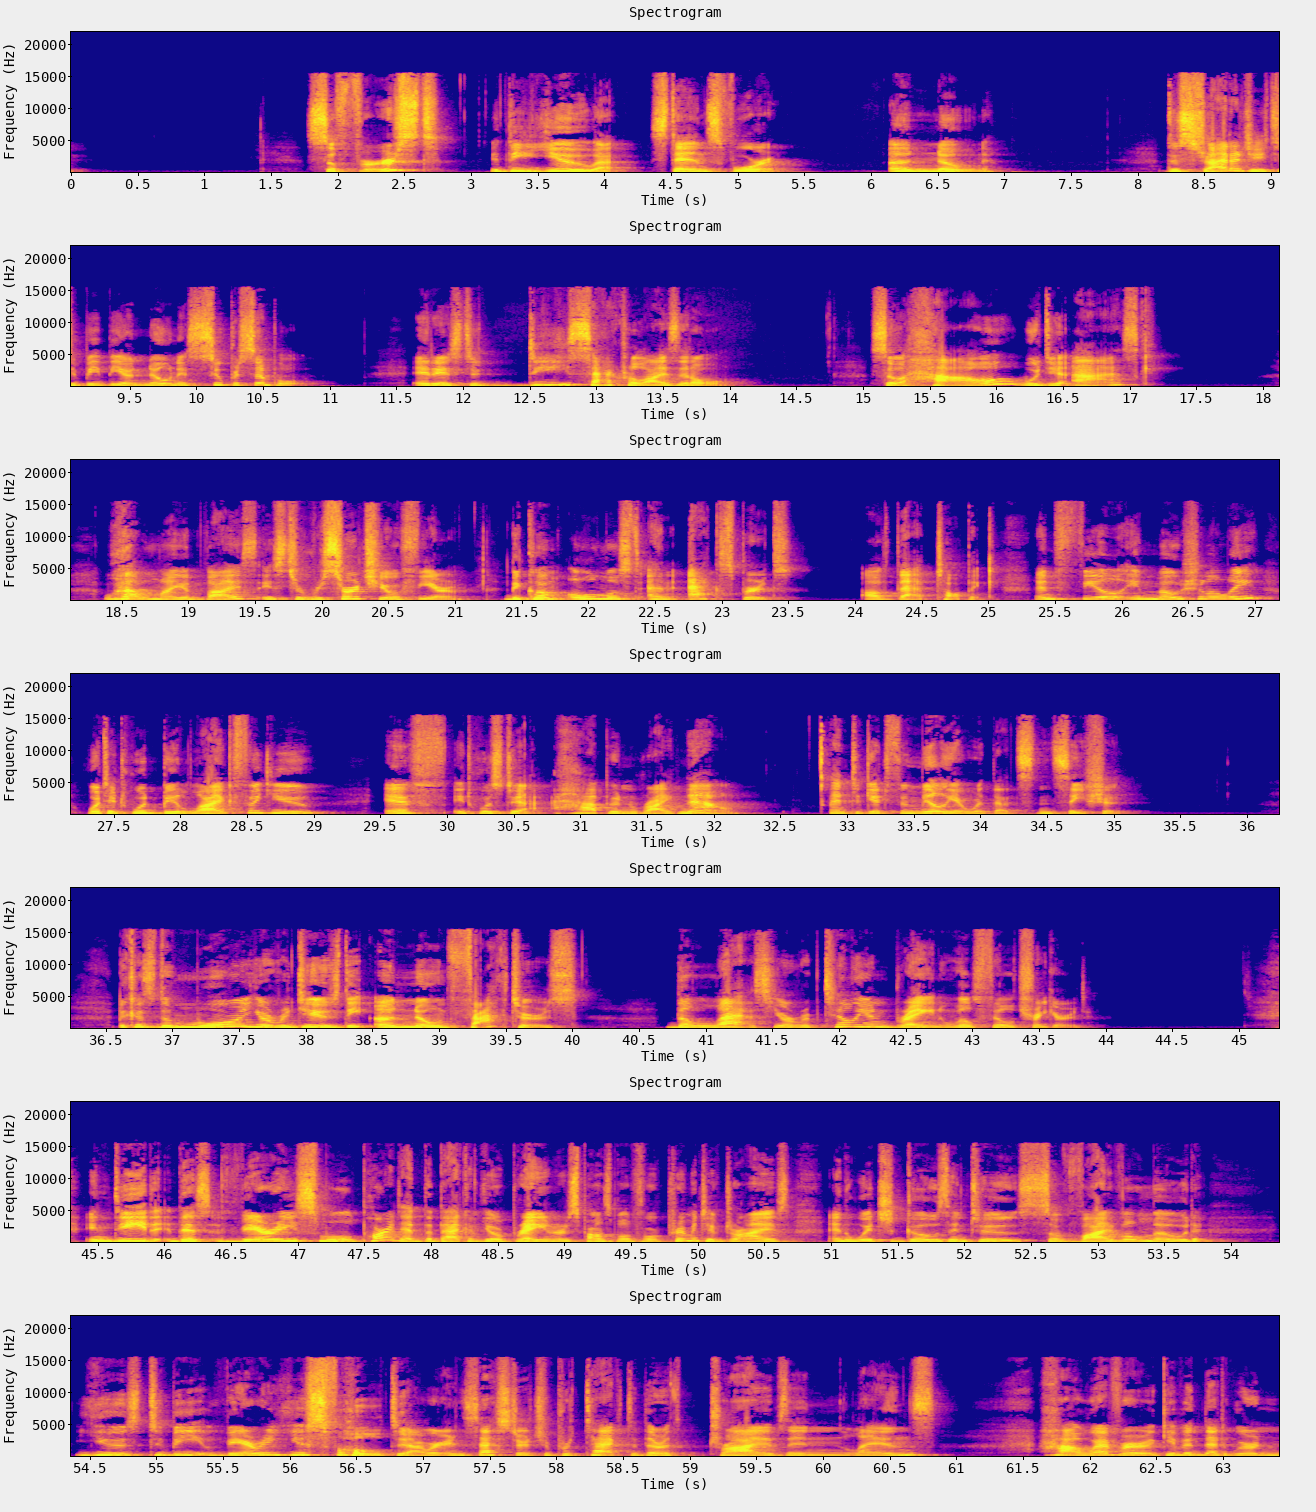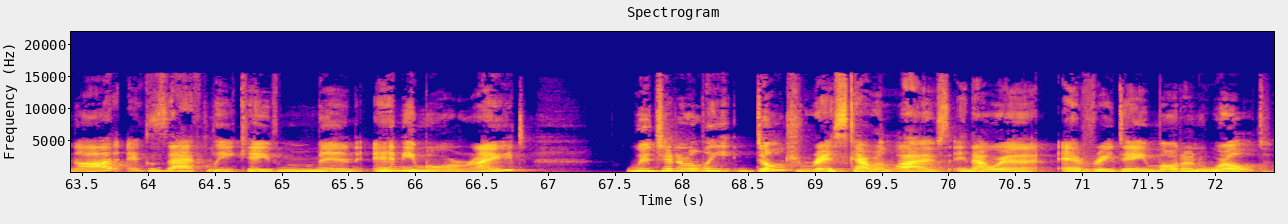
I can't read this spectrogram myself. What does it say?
So, first, the U stands for unknown. The strategy to beat the unknown is super simple it is to desacralize it all. So, how would you ask? Well, my advice is to research your fear, become almost an expert of that topic and feel emotionally what it would be like for you if it was to happen right now and to get familiar with that sensation. Because the more you reduce the unknown factors, the less your reptilian brain will feel triggered. Indeed, this very small part at the back of your brain responsible for primitive drives and which goes into survival mode used to be very useful to our ancestors to protect their tribes and lands. However, given that we're not exactly cavemen anymore, right? We generally don't risk our lives in our everyday modern world.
